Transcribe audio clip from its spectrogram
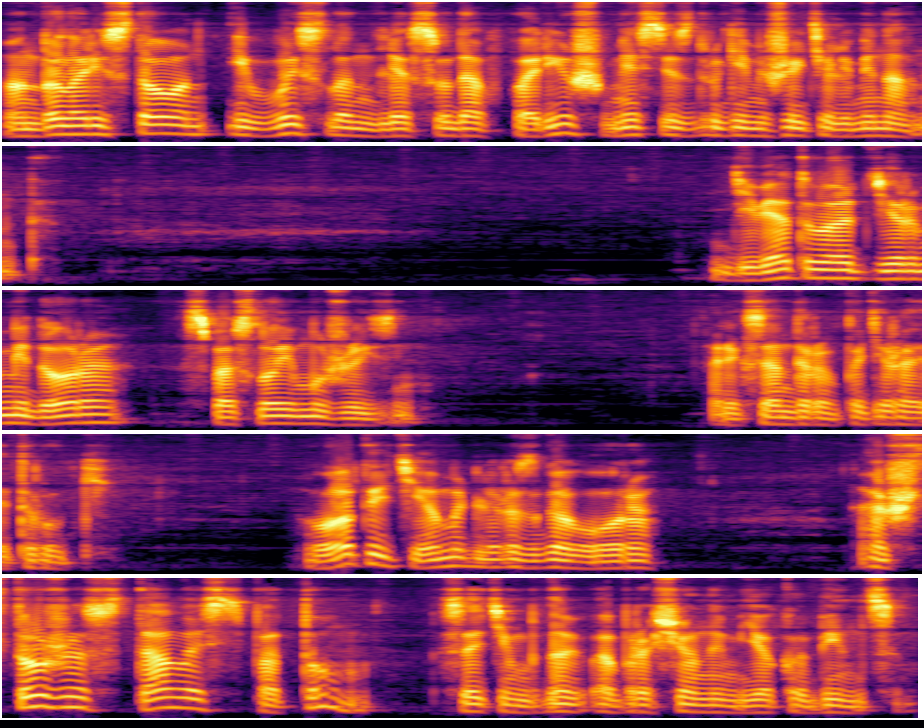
он был арестован и выслан для суда в Париж вместе с другими жителями Нанта. 9 Дермидора спасло ему жизнь. Александр потирает руки. Вот и тема для разговора. А что же сталось потом с этим вновь обращенным якобинцем?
